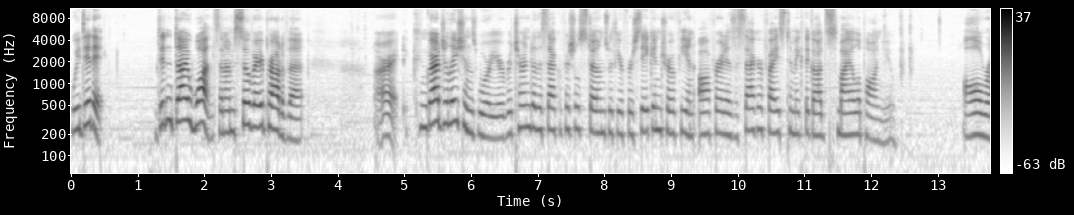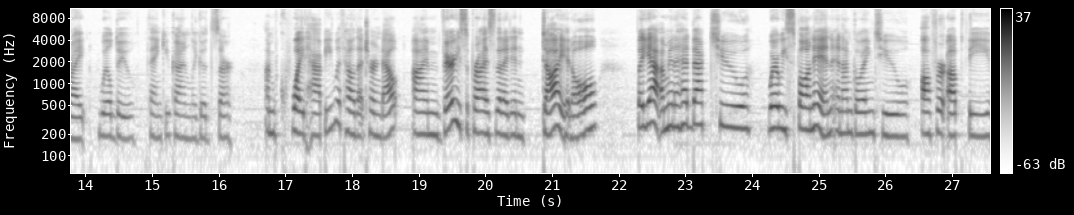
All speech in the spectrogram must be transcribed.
we did it. Didn't die once, and I'm so very proud of that. Alright, congratulations, warrior. Return to the sacrificial stones with your forsaken trophy and offer it as a sacrifice to make the gods smile upon you. All right, will do. Thank you kindly, good sir. I'm quite happy with how that turned out. I'm very surprised that I didn't die at all. But yeah, I'm going to head back to where we spawn in and I'm going to offer up the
